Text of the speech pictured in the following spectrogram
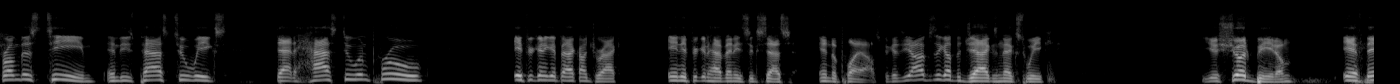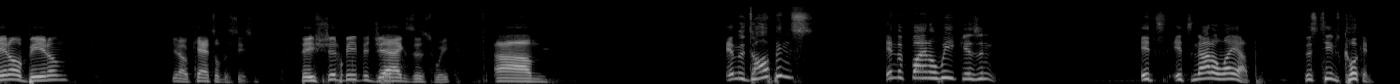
from this team in these past two weeks that has to improve if you're going to get back on track and if you're going to have any success in the playoffs. Because you obviously got the Jags next week. You should beat them. If they don't beat them, you know, cancel the season. They should beat the Jags this week. Um, and the Dolphins in the final week isn't. It's it's not a layup. This team's cooking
